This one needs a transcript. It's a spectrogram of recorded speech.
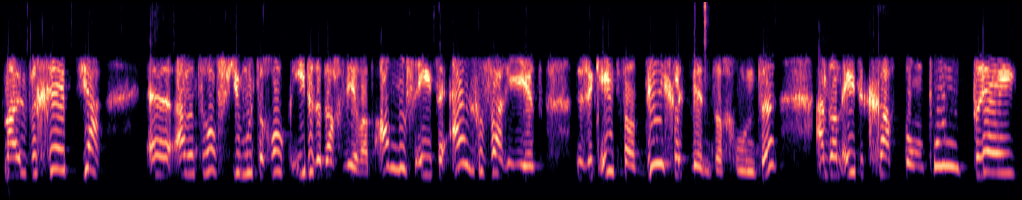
maar u begrijpt, ja, eh, aan het hof, je moet toch ook iedere dag weer wat anders eten en gevarieerd. Dus ik eet wel degelijk wintergroenten. En dan eet ik graag pompoen, prei,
